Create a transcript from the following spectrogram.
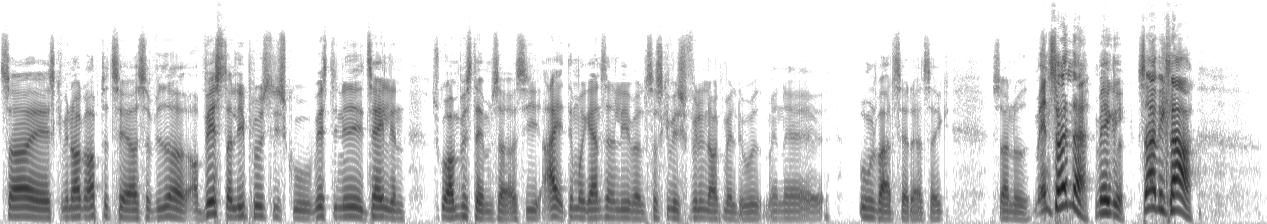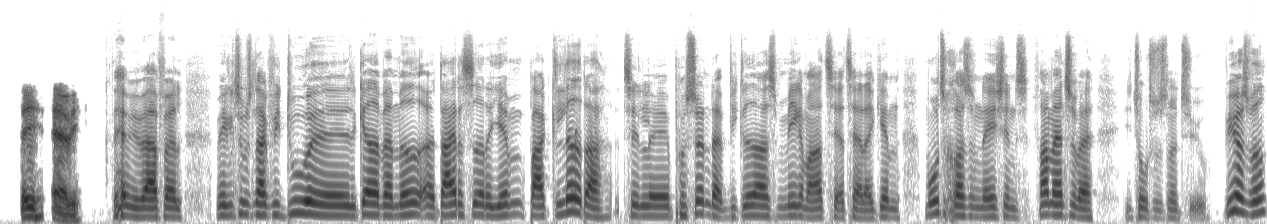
så øh, skal vi nok opdatere og så videre. Og hvis der lige pludselig skulle, hvis de nede i Italien skulle ombestemme sig og sige, ej, det må jeg gerne sende alligevel, så skal vi selvfølgelig nok melde det ud. Men øh, umiddelbart ser det altså ikke sådan ud. Men søndag, Mikkel, så er vi klar! Det er vi. Det er vi i hvert fald. Mikkel, tusind tak, fordi du øh, gad at være med, og dig, der sidder derhjemme, bare glæd dig til øh, på søndag. Vi glæder os mega meget til at tage dig igennem Motocross of Nations fra Mantova i 2020. Vi høres ved.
